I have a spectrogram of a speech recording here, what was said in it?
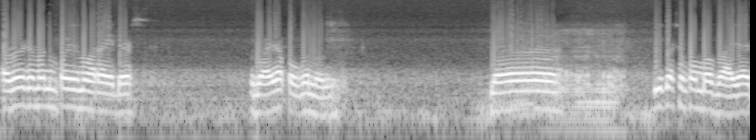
aware naman po yung mga riders. Gaya ko, ganun. Na Gcash yung pambabayad.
